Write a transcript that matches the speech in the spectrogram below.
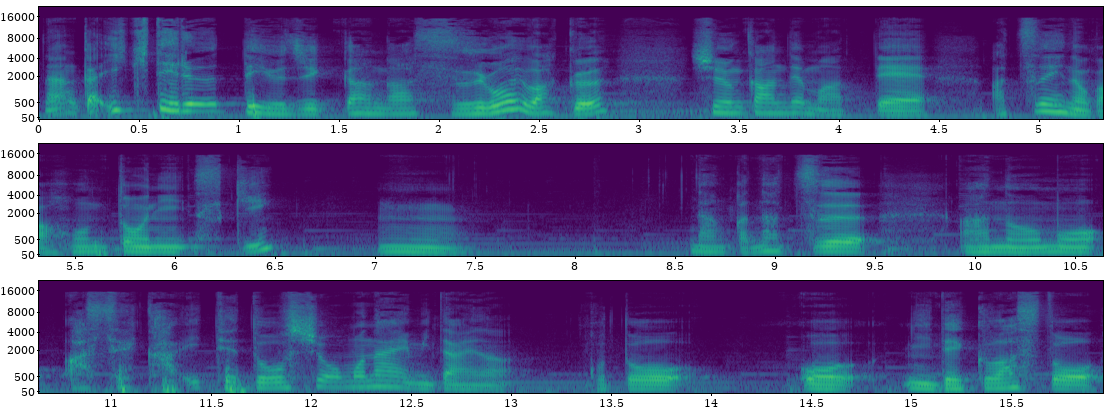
なんか生きてるっていう実感がすごい湧く瞬間でもあって、暑いのが本当に好きうん。なんか夏、あの、もう汗かいてどうしようもないみたいなことを、に出くわすと、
